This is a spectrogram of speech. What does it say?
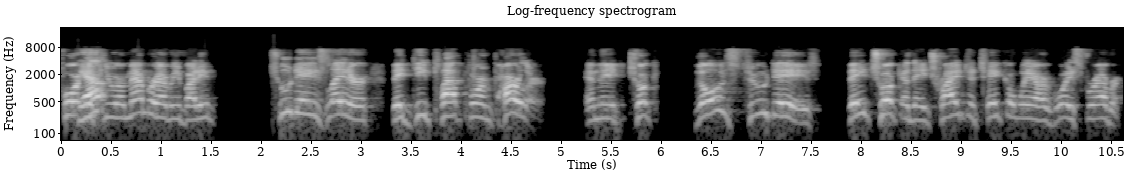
For yep. if you remember, everybody, two days later, they deplatformed Parler and they took those two days, they took and they tried to take away our voice forever.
